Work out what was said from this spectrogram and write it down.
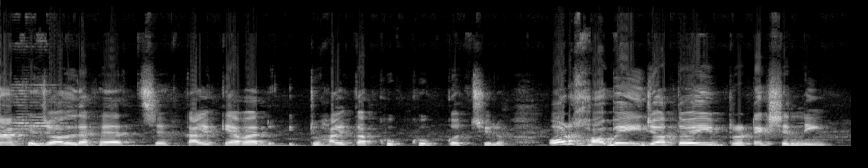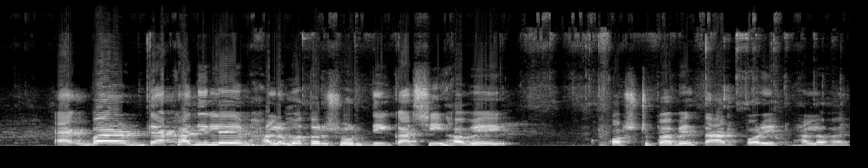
নাকে জল দেখা যাচ্ছে। কালকে আবার একটু হালকা খুব খুব করছিল। ওর হবেই যতই প্রোটেকশন নিই একবার দেখা দিলে ভালো মতন সর্দি কাশি হবে কষ্ট পাবে তারপরে ভালো হয়।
